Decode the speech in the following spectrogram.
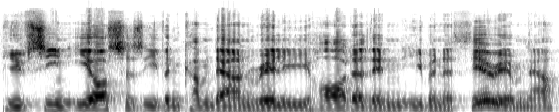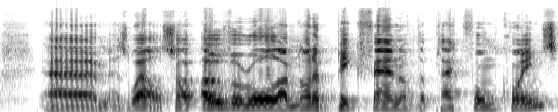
You've seen EOS has even come down really harder than even Ethereum now um, as well. So overall, I'm not a big fan of the platform coins.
